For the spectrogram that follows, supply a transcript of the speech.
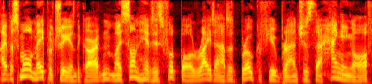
I have a small maple tree in the garden. My son hit his football right at it, broke a few branches. They're hanging off.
